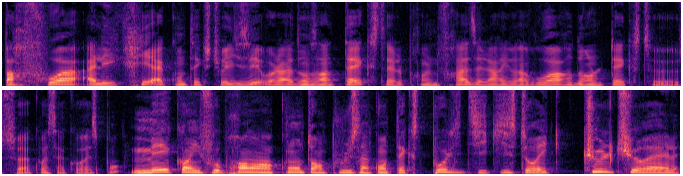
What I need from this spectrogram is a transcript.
parfois à l'écrit à contextualiser. Voilà, dans un texte, elle prend une phrase, elle arrive à voir dans le texte euh, ce à quoi ça correspond. Mais quand il faut prendre en compte en plus un contexte politique, historique, culturel,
